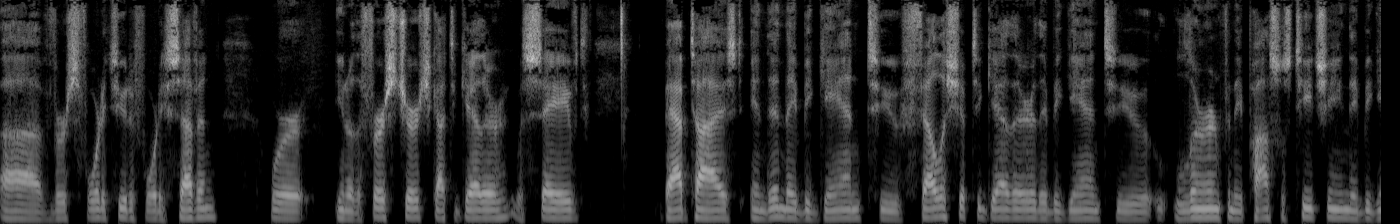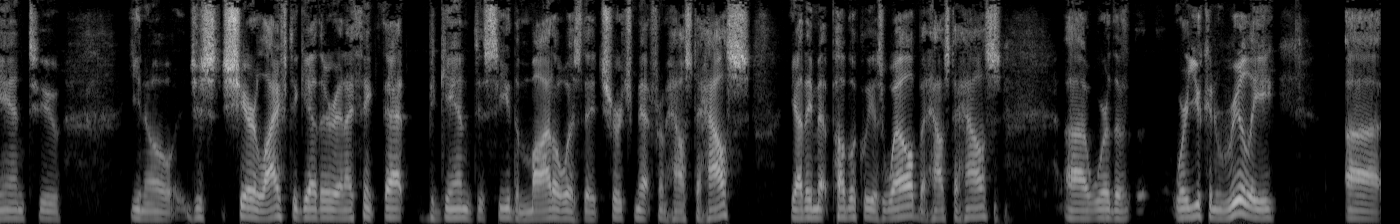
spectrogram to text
uh, verse forty two to forty seven, where you know the first church got together, was saved, baptized, and then they began to fellowship together. They began to learn from the apostles' teaching. They began to, you know, just share life together. And I think that began to see the model as the church met from house to house. Yeah, they met publicly as well, but house to house, uh, where the where you can really uh,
